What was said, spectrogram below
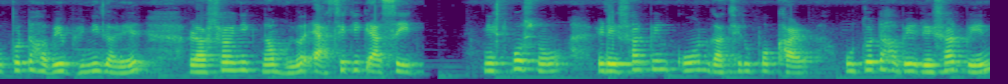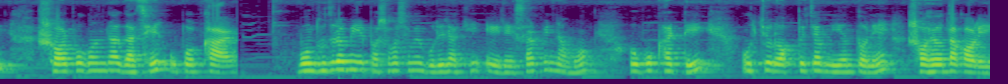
উত্তরটা হবে ভিনিগারের রাসায়নিক নাম হলো অ্যাসিটিক অ্যাসিড। নেক্সট প্রশ্ন রেসারপিন কোন গাছের উপক্ষার উত্তরটা হবে রেশার রেসারপিন সর্পগন্ধা গাছের উপক্ষার বন্ধুদের আমি এর পাশাপাশি আমি বলে রাখি, এই রেসারপিন নামক উপক্ষারটি উচ্চ রক্তচাপ নিয়ন্ত্রণে সহায়তা করে।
